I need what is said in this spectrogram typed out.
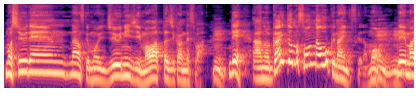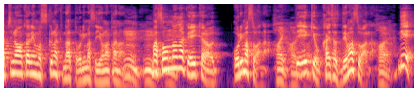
もう終電なんですけど、もう12時回った時間ですわ。うん。で、あの、街灯もそんな多くないんですけども、うんうんで、街の明かりも少なくなっております、夜中なんで。うんうんうんまあそんな中、駅から降りますわな。はいはい。で、駅を改札出ますわな。はい。で、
